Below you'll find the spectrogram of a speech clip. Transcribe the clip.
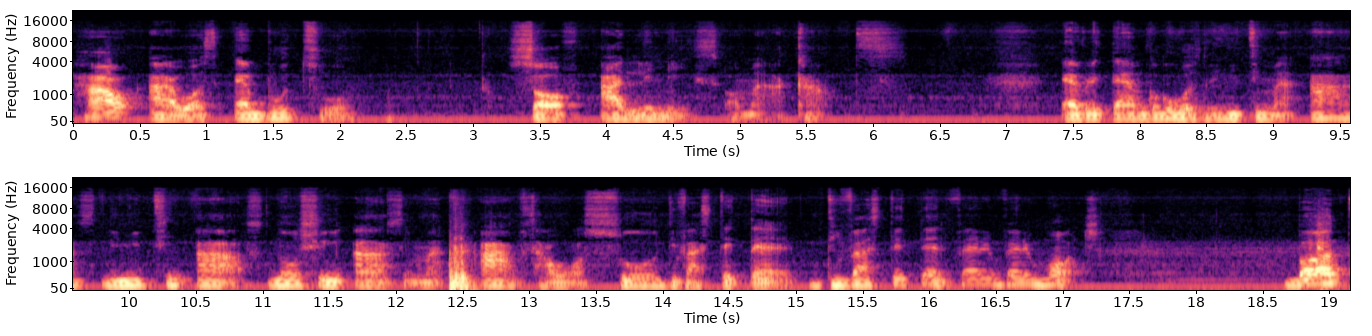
how i was able to solve ad limits on my accounts every time google was limiting my ads limiting ads no showing ads in my apps i was so devastated devastated very very much. But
